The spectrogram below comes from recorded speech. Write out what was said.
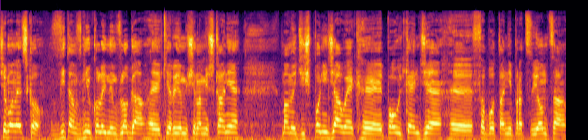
Siemaneczko, witam w dniu kolejnym vloga. E, Kierujemy się na mieszkanie. Mamy dziś poniedziałek, e, po weekendzie, e, sobota niepracująca,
